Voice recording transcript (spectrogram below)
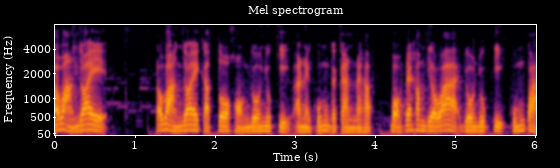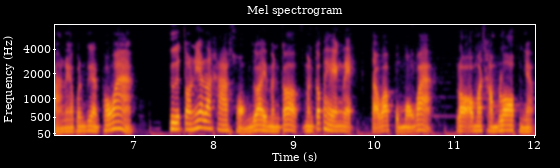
ระหว่างย่อย ระหว่างย่อยกับตัวของโยนยูกิอันไหนคุ้มกับกันนะครับ บอกได้คำเดียวว่าโยนยูกิคุ้มกว่านะครับเพื่อนๆเพราะว่าคือตอนนี้ราคาของย่อยมันก็มันก็แพงแหละ แต่ว่าผมมองว่าเราเอามาทำรอบเนี้ย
